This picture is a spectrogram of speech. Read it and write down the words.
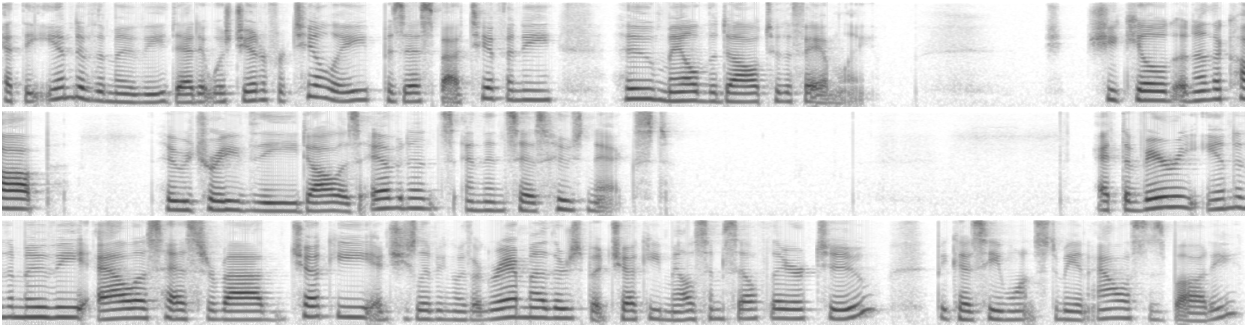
at the end of the movie, that it was Jennifer Tilly, possessed by Tiffany, who mailed the doll to the family. She killed another cop who retrieved the doll as evidence and then says, Who's next? At the very end of the movie, Alice has survived Chucky and she's living with her grandmother's, but Chucky mails himself there too because he wants to be in Alice's body.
